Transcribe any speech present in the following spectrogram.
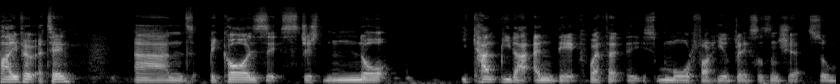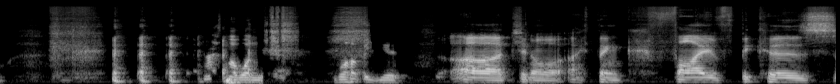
five out of ten, and because it's just not you can't be that in depth with it. It's more for hairdressers and shit. So that's my one. What about you? Uh, you know, I think five because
